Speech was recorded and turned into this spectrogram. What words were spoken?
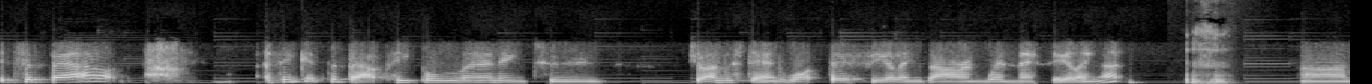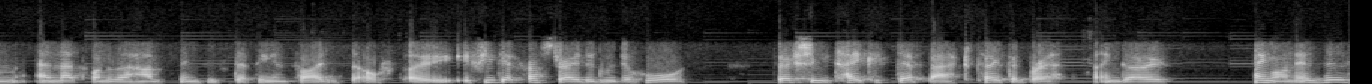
it's about, I think it's about people learning to to understand what their feelings are and when they're feeling it, Mm-hmm. Um, and that's one of the hardest things is stepping inside yourself. So if you get frustrated with your horse, to actually take a step back, take a breath, and go, hang on, is this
